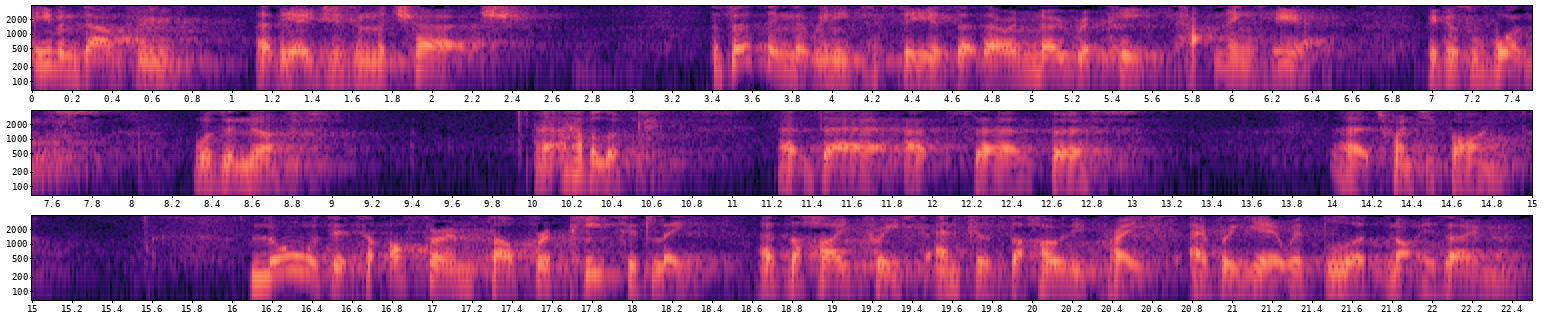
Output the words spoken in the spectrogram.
even down through uh, the ages in the church. The first thing that we need to see is that there are no repeats happening here. because once was enough. Uh, have a look uh, there at uh, verse uh, 25. Nor was it to offer himself repeatedly as the high priest enters the holy place every year with blood not his own.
